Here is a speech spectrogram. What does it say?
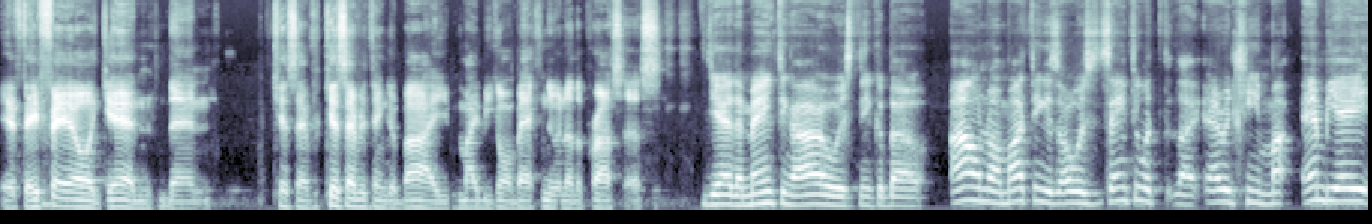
If they mm-hmm. fail again, then kiss every, kiss everything goodbye. You might be going back into another process. Yeah, the main thing I always think about, I don't know, my thing is always the same thing with like every team. My NBA,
